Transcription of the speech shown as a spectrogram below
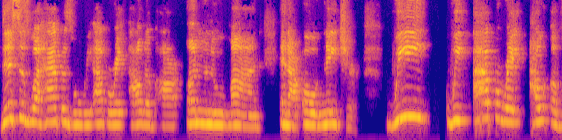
This is what happens when we operate out of our unrenewed mind and our old nature. We we operate out of,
